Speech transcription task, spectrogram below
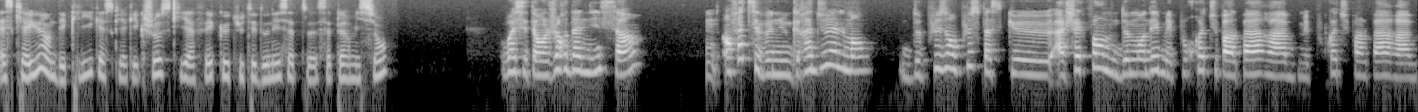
Est-ce qu'il y a eu un déclic? Est-ce qu'il y a quelque chose qui a fait que tu t'es donné cette, cette permission? Ouais, c'était en Jordanie, ça. En fait, c'est venu graduellement, de plus en plus, parce que à chaque fois, on me demandait mais pourquoi tu parles pas arabe? Mais pourquoi tu parles pas arabe?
